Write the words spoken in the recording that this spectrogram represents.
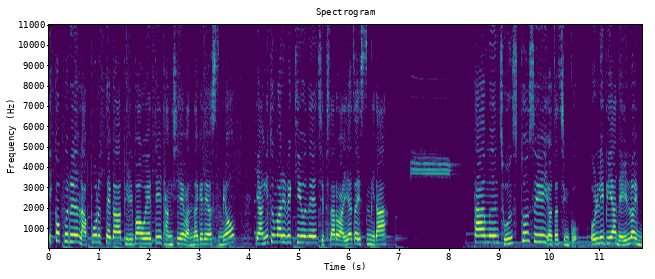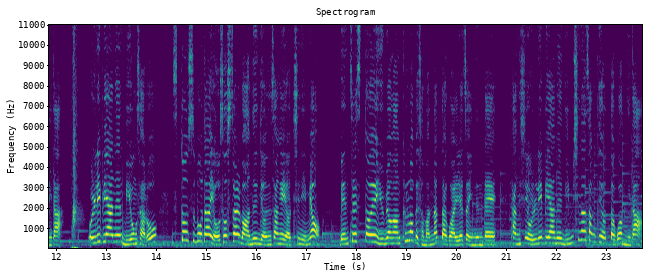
이 커플은 라포르테가 빌바오에 뛸 당시에 만나게 되었으며 양이 두 마리를 키우는 집사로 알려져 있습니다. 다음은 존 스톤스의 여자친구 올리비아 네일러입니다. 올리비아는 미용사로 스톤스보다 6살 많은 연상의 여친이며 맨체스터의 유명한 클럽에서 만났다고 알려져 있는데 당시 올리비아는 임신한 상태였다고 합니다.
